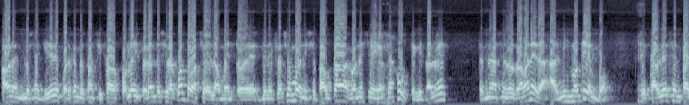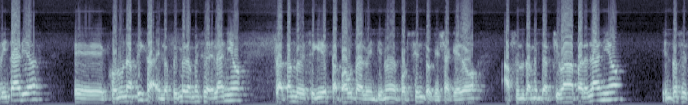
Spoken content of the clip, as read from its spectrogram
Ahora los alquileres, por ejemplo, están fijados por ley, pero antes era cuánto va a ser el aumento de, la inflación. Bueno, y se pautaba con ese, ajuste que tal vez termina siendo de otra manera. Al mismo tiempo, se establecen paritarias eh, con una fija en los primeros meses del año, tratando de seguir esta pauta del 29% que ya quedó absolutamente archivada para el año. Entonces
